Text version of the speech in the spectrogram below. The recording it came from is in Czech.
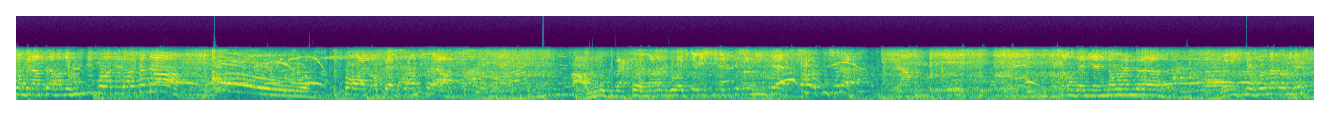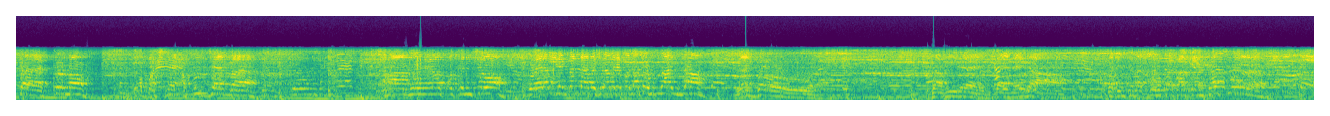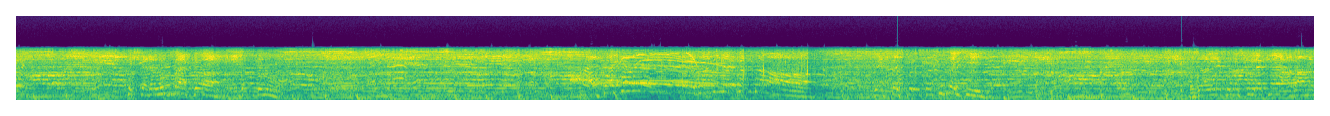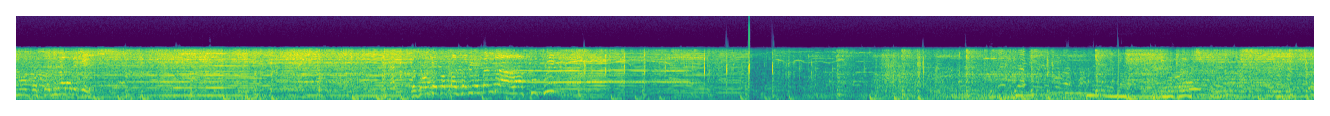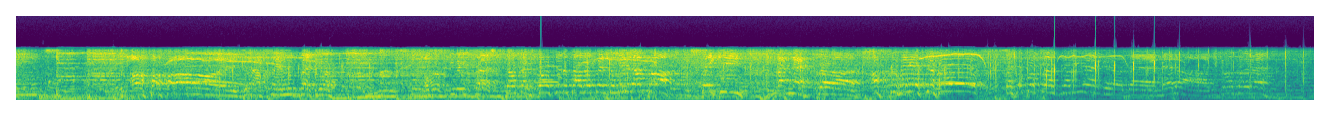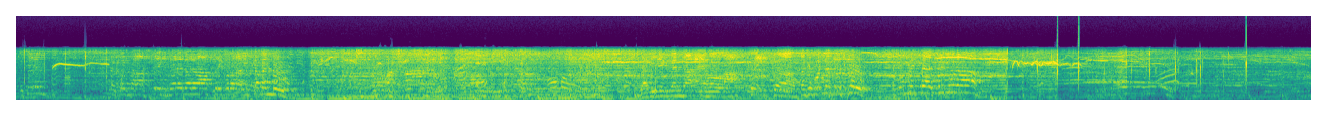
kombinace a hlavně hustý polet je David. Oh! Polet opět transfera. A look back na Red ještě vyšší než ty první jízdě. Horký šedek. Samozřejmě no-hander ve víc než dvoumetrový vejšce. Brno opačně a full jam. Aha, ocený čelo. To je Davídek Benda, takže Davídek Benda to hustá jízda. Let's go. Davídek Beneda. Zatím se nad svou prepátkem Kessler. Šede look On y va, délégué. La journée partage la ville et là, suite. Obrovský vejstřed. třetí na dnes. A stuhej ještě ho! Takže potlesk za Línek se nedá. Díky vám za Ještě jeden. Tak pojďme na strik, bereme na strik, budeme na Vítka Bendu. Davidek Benda a jeho last trick. Takže pojďme trošku. Publice, tribuna.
